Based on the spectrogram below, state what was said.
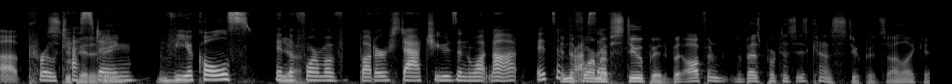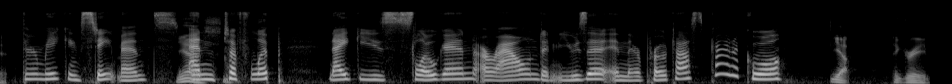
uh, protesting vehicles in the Mm-hmm. Form of butter statues and whatnot. It's in the form of stupid, but often the best protest is kind of stupid. So I like it. They're making statements, Yes. and to flip Nike's slogan around and use it in their protests, kind of cool. Yeah, agreed.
